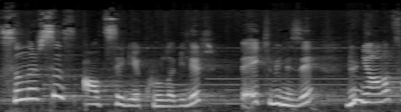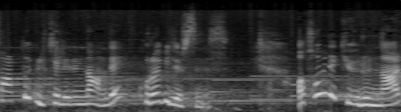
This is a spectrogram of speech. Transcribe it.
Sınırsız alt seviye kurulabilir ve ekibinizi dünyanın farklı ülkelerinden de kurabilirsiniz. Atomi'deki ürünler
